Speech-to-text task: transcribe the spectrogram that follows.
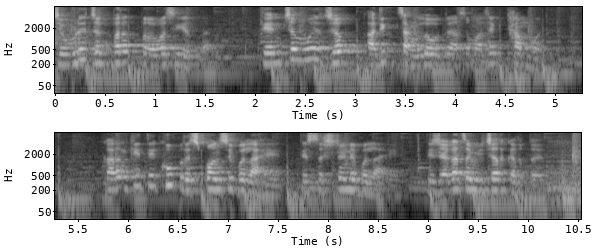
जेवढे जगभरात प्रवासी आहेत ना त्यांच्यामुळे जग अधिक चांगलं होतं असं माझं एक ठाम मत आहे. कारण की ते खूप रिस्पॉन्सिबल आहे ते सस्टेनेबल आहे ते जगाचा विचार करत आहेत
